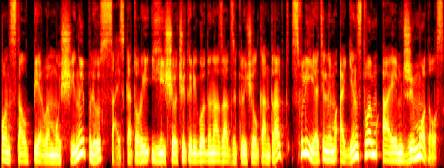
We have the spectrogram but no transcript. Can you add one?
он стал первым мужчиной плюс Сайз, который еще 4 года назад заключил контракт с влиятельным агентством AMG Models.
